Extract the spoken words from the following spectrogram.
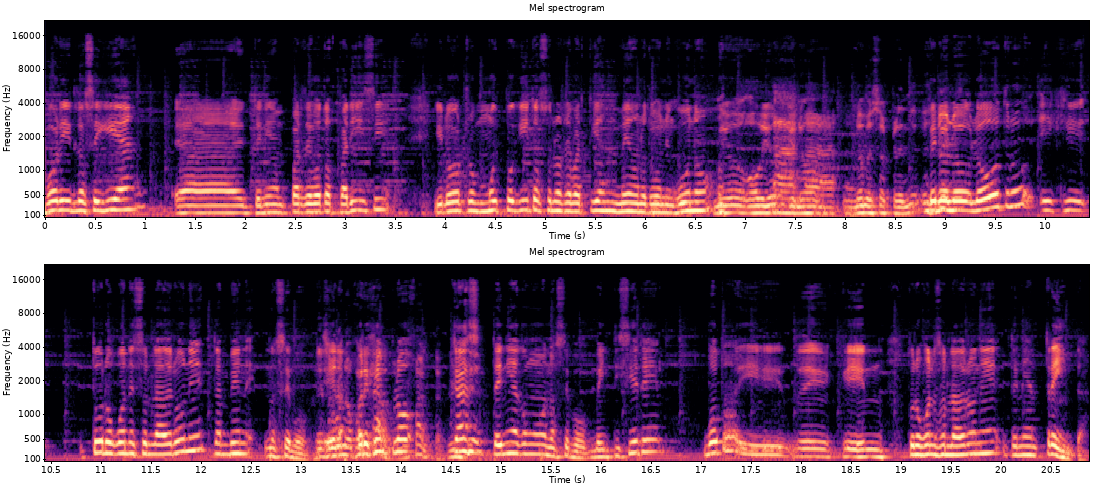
Boris lo seguía, eh, tenía un par de votos Parisi, y los otros muy poquitos se los repartían, Meo no tuvo ninguno. Obvio que no, Ah. no me sorprende. Pero lo, lo otro es que todos los guanes son ladrones, también, no sé, po, Eso era- no por falta, ejemplo, no falta. Cas tenía como, no sé, po, 27 votos y de, que todos los guanes son ladrones tenían 30.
